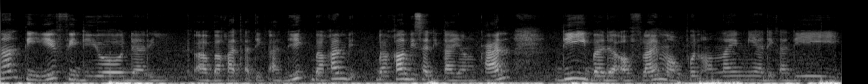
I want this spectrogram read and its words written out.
Nanti video dari uh, bakat adik-adik bahkan bakal bisa ditayangkan di ibadah offline maupun online nih adik-adik.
